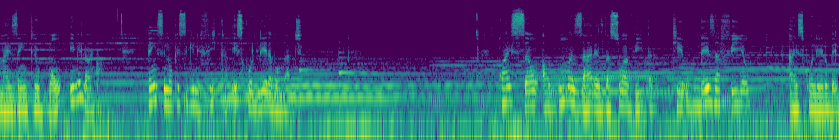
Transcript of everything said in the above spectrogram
mas entre o bom e melhor. Pense no que significa escolher a bondade. Quais são algumas áreas da sua vida que o desafiam a escolher o bem.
